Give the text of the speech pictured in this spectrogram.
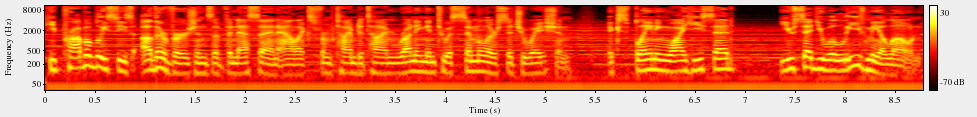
he probably sees other versions of Vanessa and Alex from time to time running into a similar situation, explaining why he said, You said you will leave me alone,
